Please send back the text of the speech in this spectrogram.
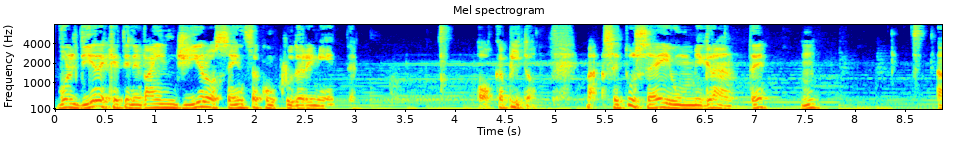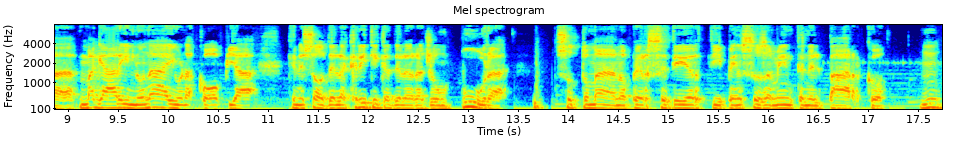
vuol dire che te ne vai in giro senza concludere niente. Ho capito, ma se tu sei un migrante, hm, uh, magari non hai una copia, che ne so, della critica della ragion pura sotto mano per sederti pensosamente nel parco, hm?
